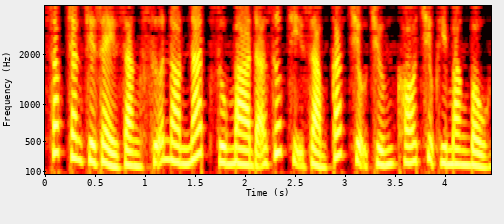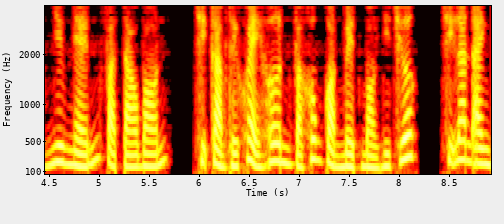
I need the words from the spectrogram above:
Sóc Trăng chia sẻ rằng sữa non nát zuma đã giúp chị giảm các triệu chứng khó chịu khi mang bầu như nghén và táo bón. Chị cảm thấy khỏe hơn và không còn mệt mỏi như trước. Chị Lan Anh,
